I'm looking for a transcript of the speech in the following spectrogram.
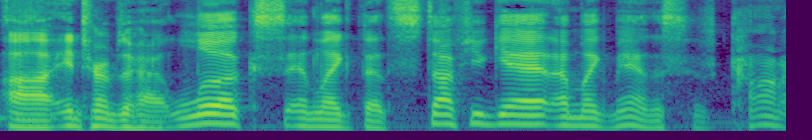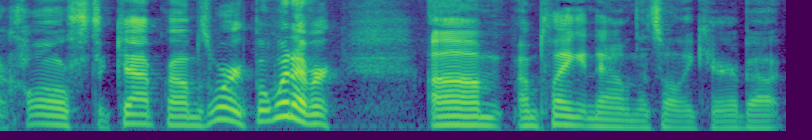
uh, in terms of how it looks and like the stuff you get. I'm like, man, this is kind of close to Capcom's work, but whatever. Um, I'm playing it now and that's all I care about.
